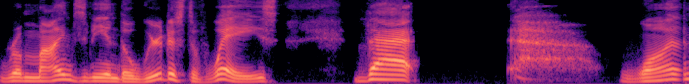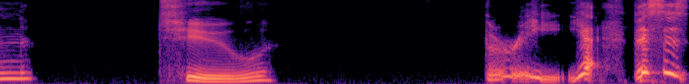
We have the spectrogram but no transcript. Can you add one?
reminds me in the weirdest of ways that one, two, three. Yeah, this is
